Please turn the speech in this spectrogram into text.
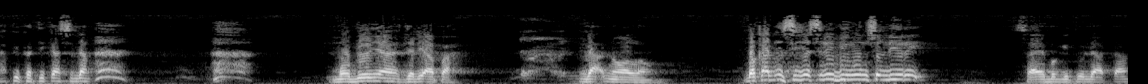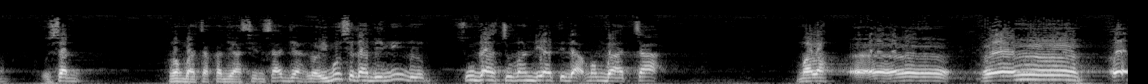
Tapi ketika sedang mobilnya jadi apa? Enggak nolong. Bahkan isinya sendiri bingung sendiri. Saya begitu datang, Ustaz Tolong bacakan Yasin saja. Loh ibu sudah bingung belum? Sudah, cuman dia tidak membaca. Malah eh, eh, eh,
